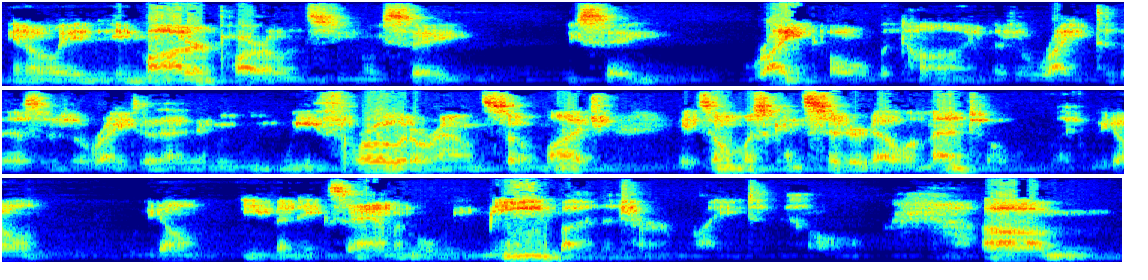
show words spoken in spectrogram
You know, in, in modern parlance, you know, we say we say right all the time. There's a right to this. There's a right to that. And we, we throw it around so much, it's almost considered elemental. Like we don't we don't even examine what we mean by the term. Um,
